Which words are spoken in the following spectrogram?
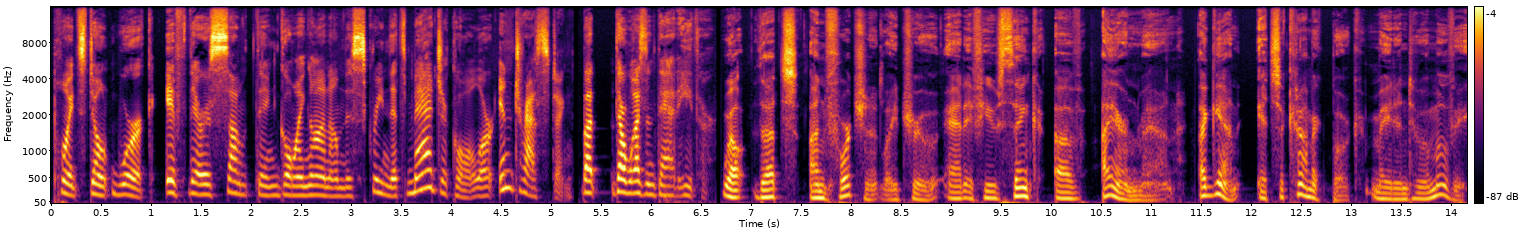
points don't work, if there's something going on on the screen that's magical or interesting. But there wasn't that either. Well, that's unfortunately true. And if you think of Iron Man, Again, it's a comic book made into a movie.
